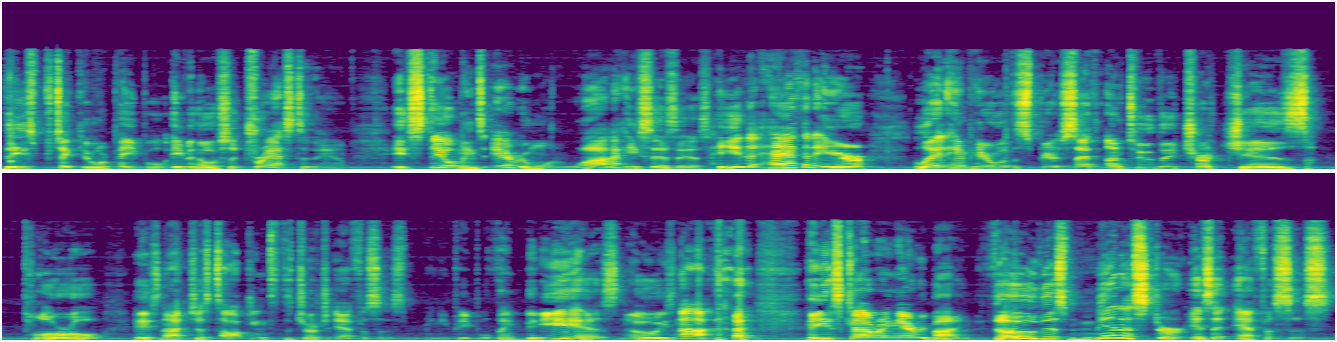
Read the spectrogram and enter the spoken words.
these particular people, even though it's addressed to them. It still means everyone. Why? He says this He that hath an ear, let him hear what the Spirit saith unto the churches. Plural. He's not just talking to the church of Ephesus. Many people think that he is. No, he's not. he's covering everybody. Though this minister is at Ephesus,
